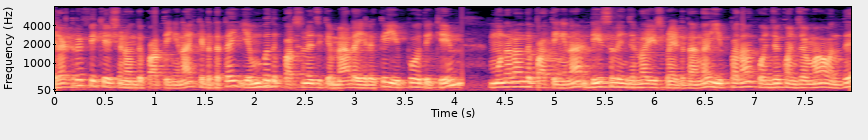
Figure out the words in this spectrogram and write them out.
எலக்ட்ரிஃபிகேஷன் வந்து பார்த்தீங்கன்னா கிட்டத்தட்ட எண்பது பர்சன்டேஜுக்கு மேலே இருக்குது இப்போதைக்கு முன்னெல்லாம் வந்து பார்த்தீங்கன்னா டீசல் இன்ஜின்லாம் யூஸ் பண்ணிட்டு இருந்தாங்க. இப்போ தான் கொஞ்சம் கொஞ்சமாக வந்து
